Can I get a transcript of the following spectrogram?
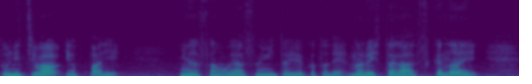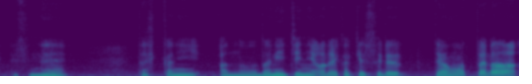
土日はやっぱり皆さんお休みということで乗る人が少ないですね。確かにあの土日にお出かけするって思ったら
